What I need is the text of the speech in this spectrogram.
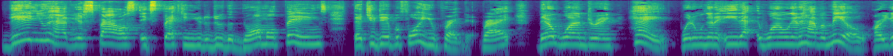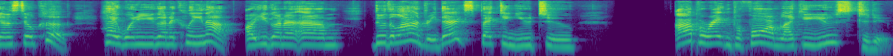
Then you have your spouse expecting you to do the normal things that you did before you pregnant, right? They're wondering, hey, when are we going to eat? At, When are we going to have a meal? Are you going to still cook? Hey, when are you going to clean up? Are you going to um, do the laundry? They're expecting you to operate and perform like you used to do.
